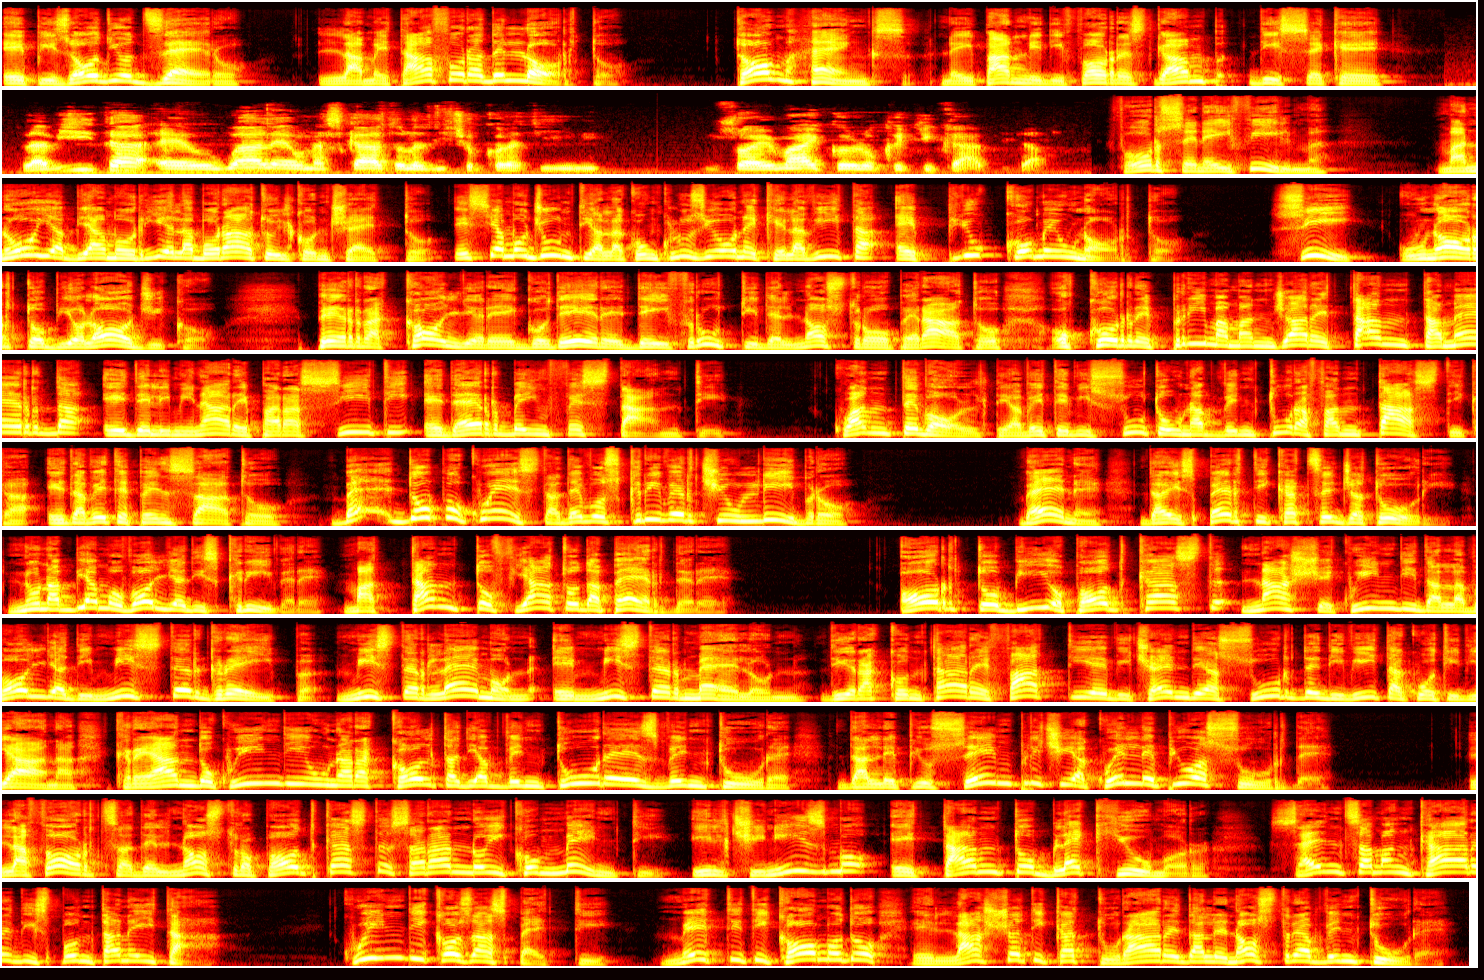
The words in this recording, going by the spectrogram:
Episodio 0. La metafora dell'orto. Tom Hanks, nei panni di Forrest Gump, disse che La vita è uguale a una scatola di cioccolatini. Non sai mai quello che ti capita. forse nei film, ma noi abbiamo rielaborato il concetto e siamo giunti alla conclusione che la vita è più come un orto. Sì, un orto biologico. Per raccogliere e godere dei frutti del nostro operato occorre prima mangiare tanta merda ed eliminare parassiti ed erbe infestanti. Quante volte avete vissuto un'avventura fantastica ed avete pensato, beh, dopo questa devo scriverci un libro? Bene, da esperti cazzeggiatori, non abbiamo voglia di scrivere, ma tanto fiato da perdere. Orto Bio Podcast nasce quindi dalla voglia di Mr. Grape, Mr. Lemon e Mr. Melon di raccontare fatti e vicende assurde di vita quotidiana, creando quindi una raccolta di avventure e sventure, dalle più semplici a quelle più assurde. La forza del nostro podcast saranno i commenti, il cinismo e tanto black humor, senza mancare di spontaneità. Quindi cosa aspetti? Mettiti comodo e lasciati catturare dalle nostre avventure.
